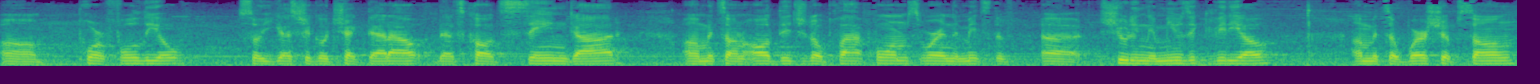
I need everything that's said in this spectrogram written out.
um, portfolio. So you guys should go check that out. That's called Same God. Um, it's on all digital platforms. We're in the midst of uh, shooting the music video. Um, it's a worship song.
